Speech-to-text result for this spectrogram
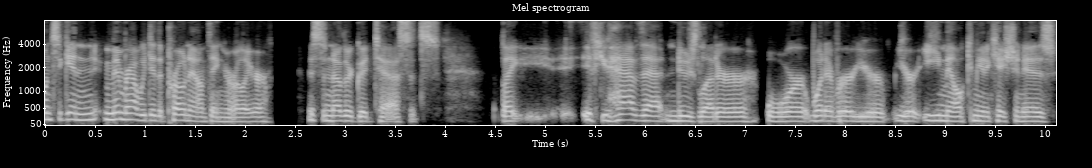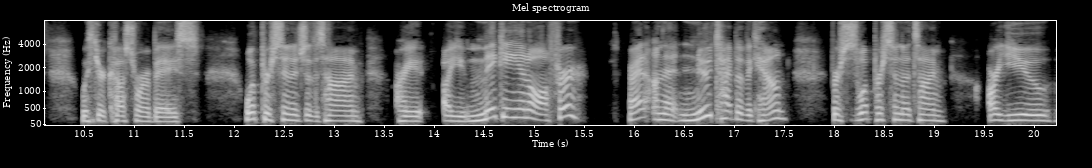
once again, remember how we did the pronoun thing earlier This is another good test. It's like if you have that newsletter or whatever your your email communication is with your customer base, what percentage of the time are you are you making an offer, right, on that new type of account versus what percent of the time are you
